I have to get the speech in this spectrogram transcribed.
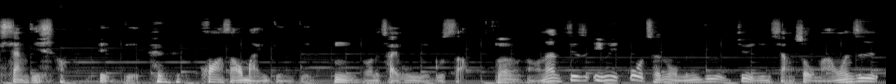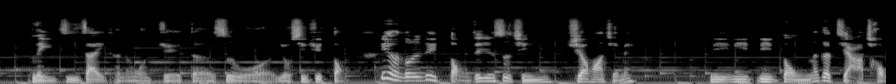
相机少买一点点，话少买一点点，嗯我的财富也不少。嗯哦，那就是因为过程我们就就已经享受嘛，我们是累积在可能我觉得是我有兴趣懂，因为很多人对懂这件事情需要花钱咩？你你你懂那个甲虫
